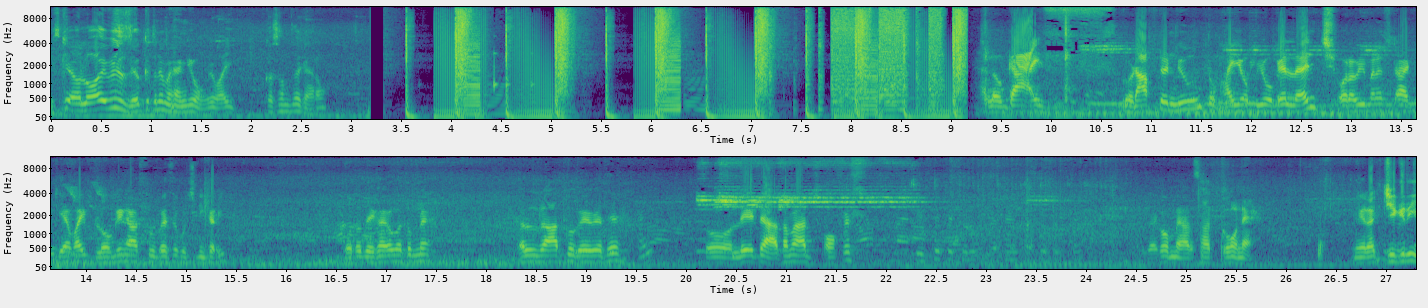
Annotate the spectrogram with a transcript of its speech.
इसके अलॉय व्हील्स देखो कितने महँगे होंगे भाई। कसम से कह रहा हूँ। हेलो गाइस गुड आफ्टरनून तो भाई अभी हो गया लंच और अभी मैंने स्टार्ट किया भाई ब्लॉगिंग आज सुबह से कुछ नहीं करी। वो तो देखा होगा तुमने। कल रात को गए हुए थे। तो लेट आया था मैं आज ऑफ़िस देखो मेरे साथ कौन है। मेरा जिगरी।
